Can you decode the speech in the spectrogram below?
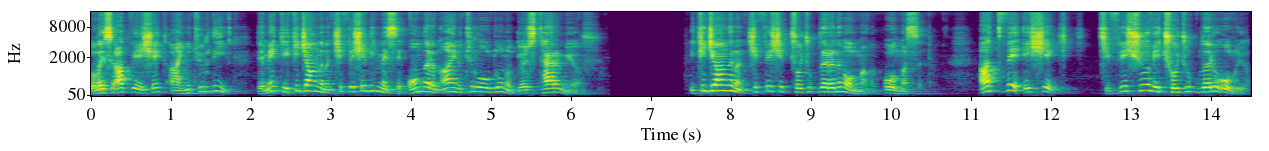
Dolayısıyla at ve eşek aynı tür değil. Demek ki iki canlının çiftleşebilmesi onların aynı tür olduğunu göstermiyor. İki canlının çiftleşip çocuklarının olması. At ve eşek çiftleşiyor ve çocukları oluyor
